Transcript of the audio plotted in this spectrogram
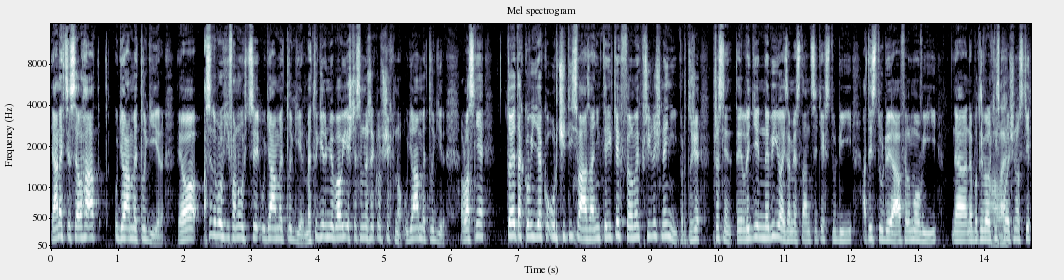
já nechci selhat, udělám Metal Gear, jo? asi to budou chtít fanoušci, udělám Metal Gear. Metal Gear mě baví, ještě jsem neřekl všechno, udělám Metal Gear. A vlastně to je takový jako určitý svázání, který v těch filmech příliš není, protože přesně ty lidi nebývají zaměstnanci těch studií a ty studia filmový eh, nebo ty velké Ale- společnosti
